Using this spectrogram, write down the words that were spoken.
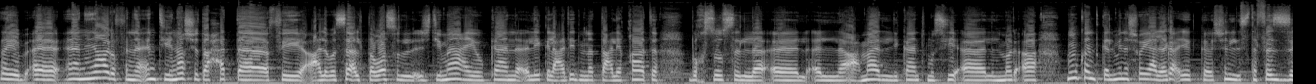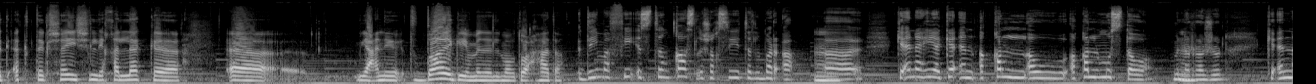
طيب آه يعني نعرف إن أنت ناشطة حتى في على وسائل التواصل الاجتماعي وكان لك العديد من التعليقات بخصوص الأعمال اللي كانت مسيئة للمرأة. ممكن تكلمينا شوي على رأيك شو اللي استفزك أكثر شيء شو اللي خلاك آه يعني تتضايقي من الموضوع هذا؟ ديما في استنقاص لشخصية المرأة. آه كأنها هي كائن أقل أو أقل مستوى من مم. الرجل. كأن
